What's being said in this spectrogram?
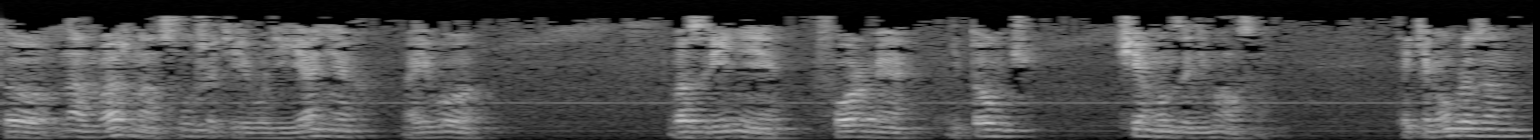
то нам важно слушать о его деяниях, о его воззрении, форме и том, чем он занимался. Таким образом,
